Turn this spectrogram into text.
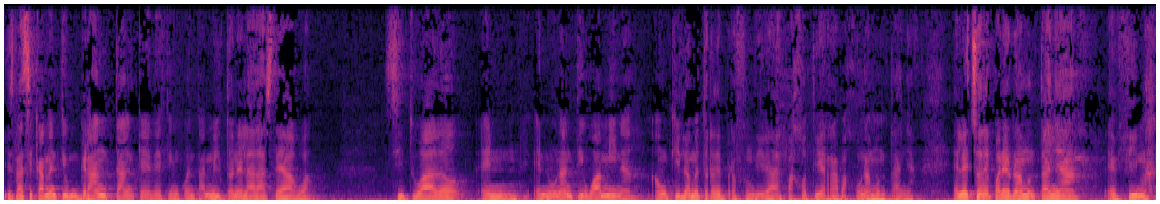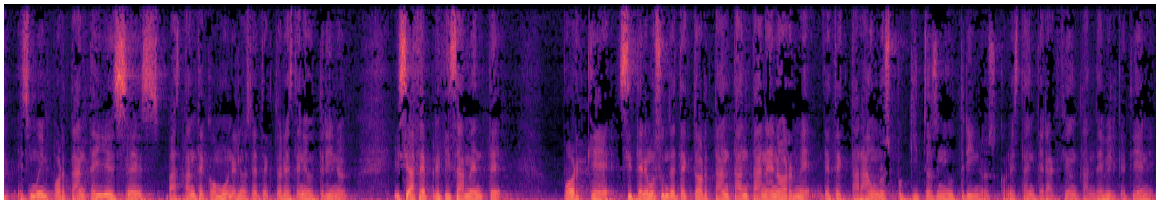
y es básicamente un gran tanque de 50.000 toneladas de agua situado en, una antigua mina a un kilómetro de profundidad bajo tierra, bajo una montaña. El hecho de poner una montaña encima es muy importante y es, bastante común en los detectores de neutrinos y se hace precisamente porque si tenemos un detector tan, tan, tan enorme, detectará unos poquitos neutrinos con esta interacción tan débil que tiene,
